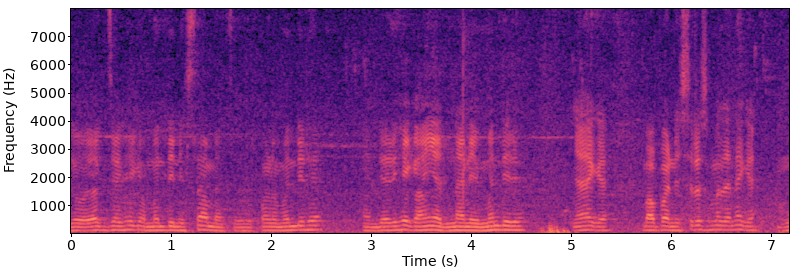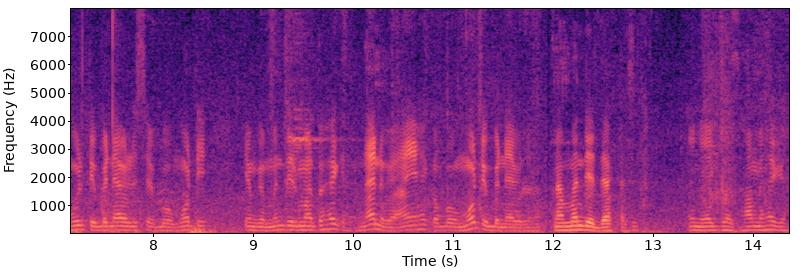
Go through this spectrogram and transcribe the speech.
જો એક જગ્યા કે મંદિરની સામે છે, પણ મંદિર છે. અને ડેરી છે કે અહીંયા જ નાની મંદિર છે. ત્યાં કે બાપાની સરસ મજાને કે મૂર્તિ બનાવેલી છે, બહુ મોટી. કેમ કે મંદિરમાં તો છે કે નાનું હોય, અહીંયા છે કે બહુ મોટી બનાવેલું ના મંદિર દેખાશે. એની એક સામે છે કે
